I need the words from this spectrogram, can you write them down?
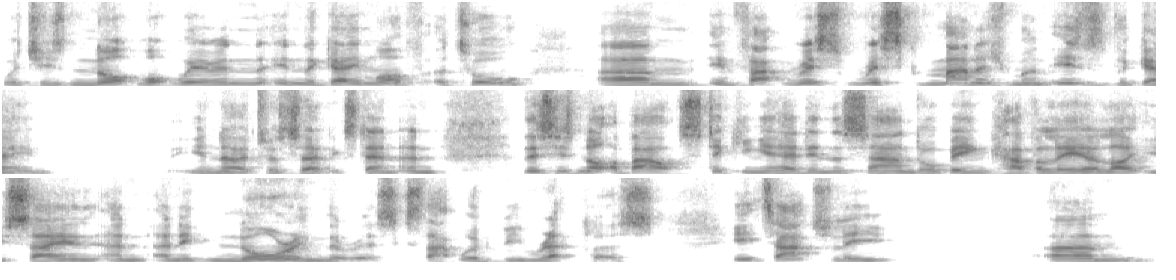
which is not what we're in in the game of at all. Um, in fact, risk risk management is the game you know, to a certain extent. And this is not about sticking your head in the sand or being cavalier, like you say, and, and, and ignoring the risks. That would be reckless. It's actually, um,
